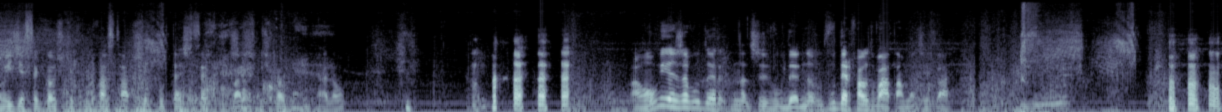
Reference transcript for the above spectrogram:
No idzie se gościu, kurwa, starszy w kurteczce, kurwa, jakiś pełny, hello. A mówiłem, że WDR, znaczy WDR, no WDR V2 tam będzie, tak.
